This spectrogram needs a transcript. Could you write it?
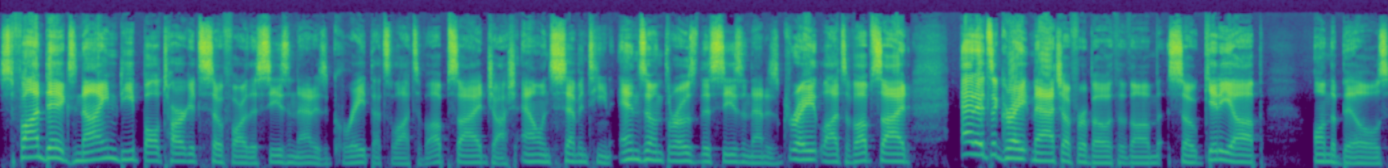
Stefon Diggs, nine deep ball targets so far this season. That is great. That's lots of upside. Josh Allen, 17 end zone throws this season. That is great. Lots of upside. And it's a great matchup for both of them. So giddy up on the Bills.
